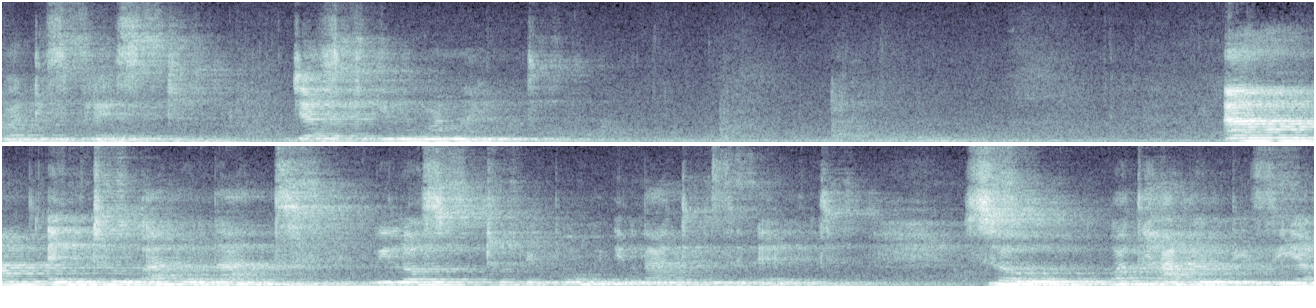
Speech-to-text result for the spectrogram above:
were displaced just in one night. Um, and to add on that, we lost two people in that incident. So what happened this year,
